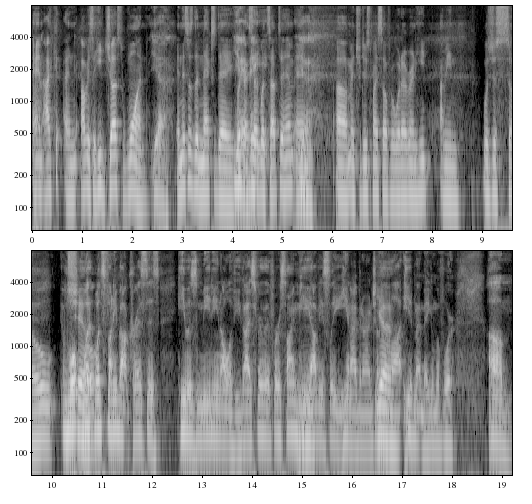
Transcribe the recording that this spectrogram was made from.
and I and obviously he just won, yeah, and this was the next day. Yeah, like I they- said, what's up to him, and um, introduced myself or whatever, and he, I mean, was just so What, chill. what, what's funny about Chris is he was meeting all of you guys for the first time. He obviously he and I have been around each other Mm-hmm. a lot. He had met Megan before. Um,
